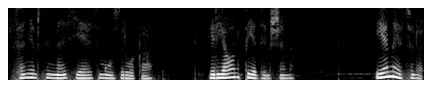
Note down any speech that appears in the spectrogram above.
saņemsim mēs Jēzu mūsu rokās. Ir jauna piedzimšana. Iemiesuna,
